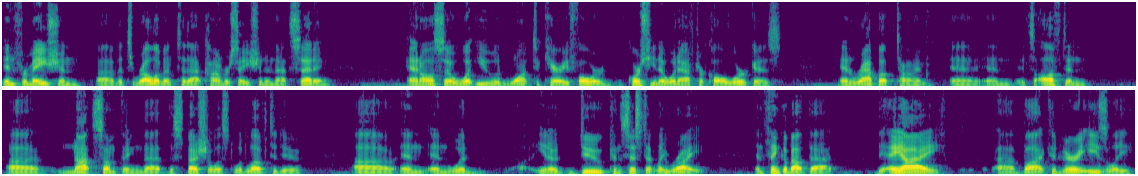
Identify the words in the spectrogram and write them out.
information uh, that's relevant to that conversation in that setting and also what you would want to carry forward. Of course, you know what after call work is and wrap up time, and, and it's often uh, not something that the specialist would love to do uh, and and would you know do consistently right. And think about that. The AI uh, bot could very easily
